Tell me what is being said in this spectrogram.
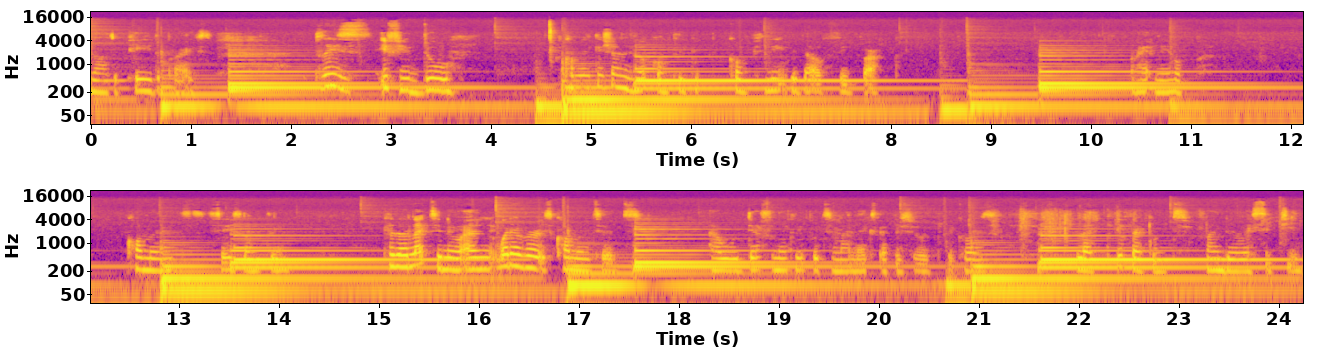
I don't to pay the price. Please, if you do, communication is not complete, complete without feedback. Write me up, comment, say something. Because I'd like to know, and whatever is commented, I will definitely put in my next episode. Because, like, if I could find a recipe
